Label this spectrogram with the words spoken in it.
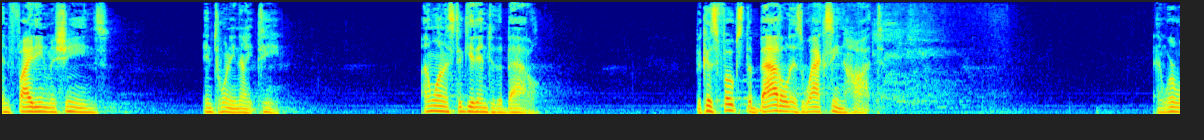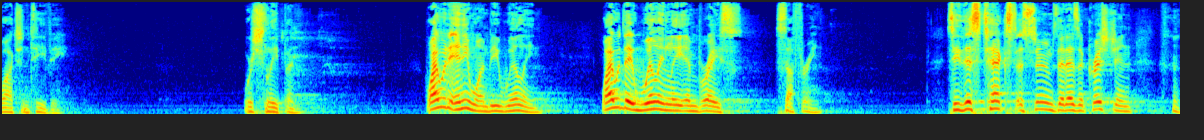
and fighting machines in 2019. I want us to get into the battle. Because, folks, the battle is waxing hot. And we're watching TV. We're sleeping. Why would anyone be willing? Why would they willingly embrace suffering? See, this text assumes that as a Christian,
